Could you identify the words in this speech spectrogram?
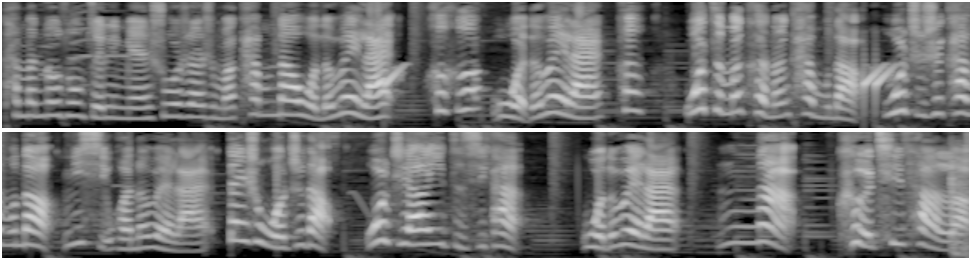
他们都从嘴里面说着什么看不到我的未来，呵呵，我的未来，哼，我怎么可能看不到？我只是看不到你喜欢的未来，但是我知道，我只要一仔细看我的未来，那可凄惨了。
